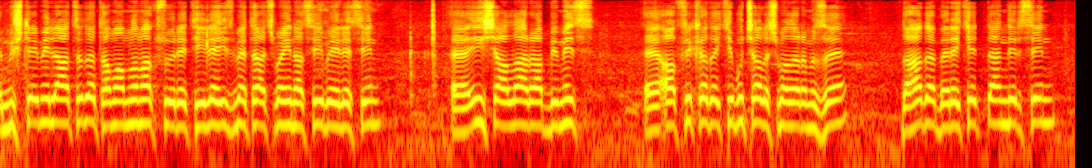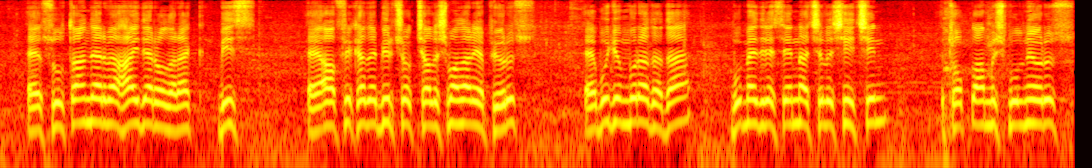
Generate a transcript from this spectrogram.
müştemilatı da tamamlamak suretiyle hizmete açmayı nasip eylesin. Ee, inşallah Rabbimiz e, Afrika'daki bu çalışmalarımızı daha da bereketlendirsin. E, Sultander ve Hayder olarak biz e, Afrika'da birçok çalışmalar yapıyoruz. E, bugün burada da bu medresenin açılışı için toplanmış bulunuyoruz.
